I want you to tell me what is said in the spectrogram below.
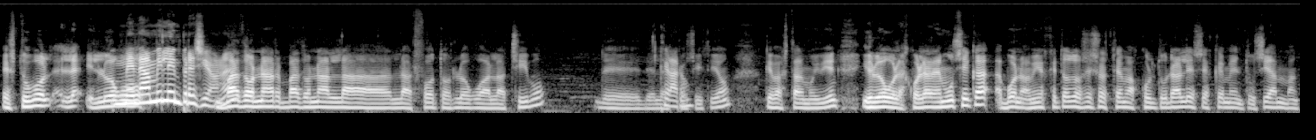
Estuvo, le- luego Me da a mí la impresión, ¿eh? va a donar, va a donar la- las fotos luego al archivo de, de la Claro. exposición, que va a estar muy bien. Y luego la escuela de música, bueno, a mí es que todos esos temas culturales es que me entusiasman.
